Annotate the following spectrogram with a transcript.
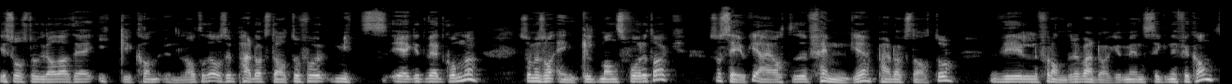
I så stor grad at jeg ikke kan unnlate det. Altså, per dags dato for mitt eget vedkommende, som en sånn enkeltmannsforetak, så ser jo ikke jeg at 5G per dags dato vil forandre hverdagen min signifikant.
